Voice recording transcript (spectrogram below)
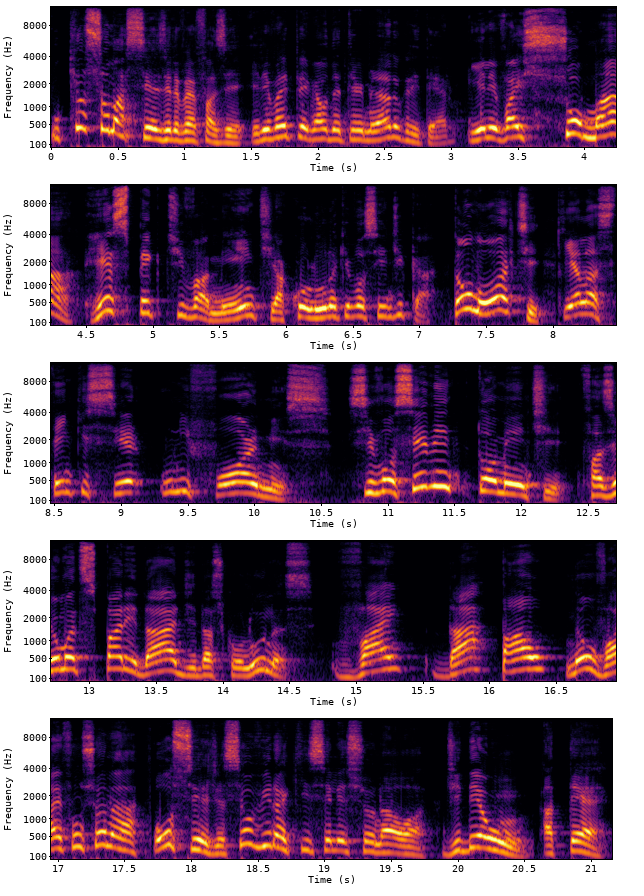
O que o somacês ele vai fazer? Ele vai pegar o determinado critério e ele vai somar, respectivamente, a coluna que você indicar. Então note que elas têm que ser uniformes. Se você eventualmente fazer uma disparidade das colunas, vai dar pau, não vai funcionar. Ou seja, se eu vir aqui e selecionar ó, de D1 até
